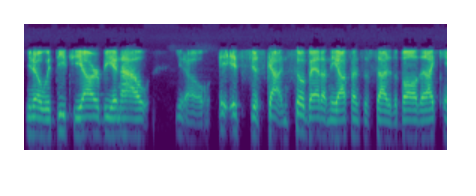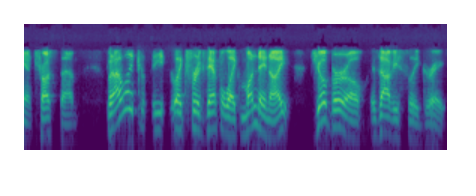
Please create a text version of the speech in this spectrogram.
you know, with DTR being out, you know, it, it's just gotten so bad on the offensive side of the ball that I can't trust them. But I like, like for example, like Monday night, Joe Burrow is obviously great,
